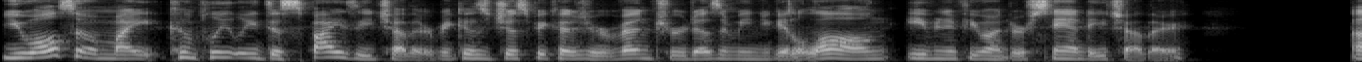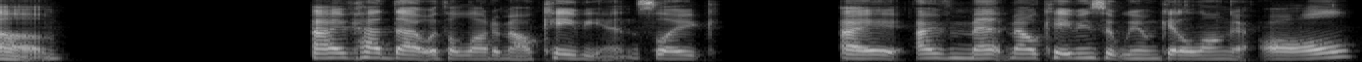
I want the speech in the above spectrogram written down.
You also might completely despise each other because just because you're Ventrue doesn't mean you get along, even if you understand each other. Um, I've had that with a lot of Malkavians. Like, I I've met Malkavians that we don't get along at all,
